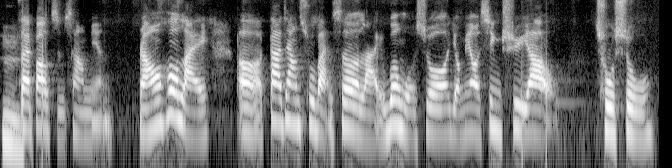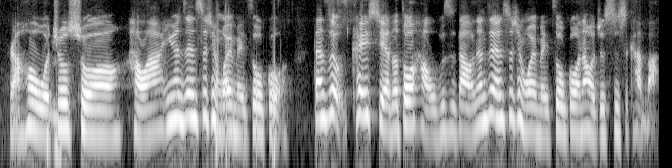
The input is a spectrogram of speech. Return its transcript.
嗯，在报纸上面，然后后来。呃，大将出版社来问我说有没有兴趣要出书，然后我就说好啊，因为这件事情我也没做过，但是可以写的多好我不知道，但这件事情我也没做过，那我就试试看吧。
